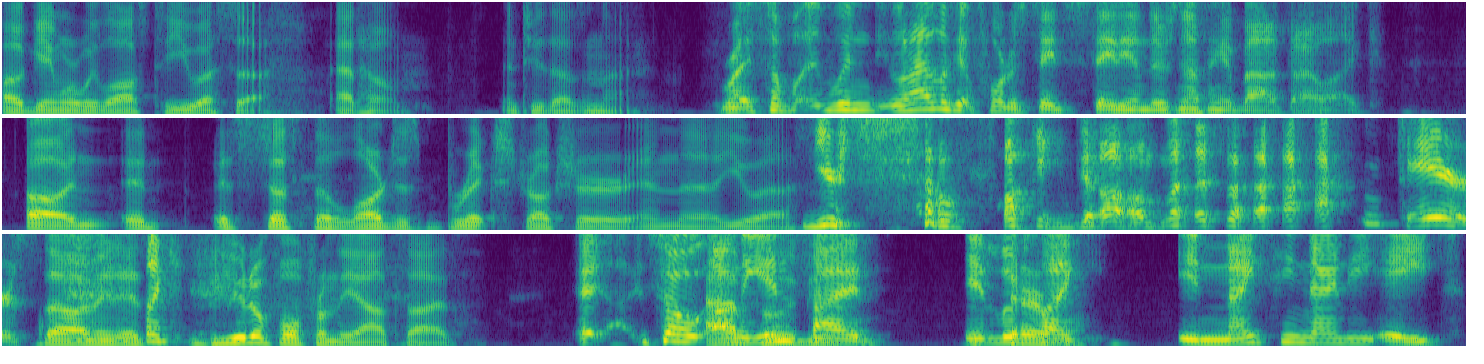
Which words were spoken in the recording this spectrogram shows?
a game where we lost to USF at home in 2009. Right. So when when I look at Florida State Stadium, there's nothing about it that I like. Oh, and it it's just the largest brick structure in the U.S. You're so fucking dumb. Who cares? so I mean, it's Like- beautiful from the outside. Eh, So on the inside, beautiful. it It's looks terrible. like in 1998,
